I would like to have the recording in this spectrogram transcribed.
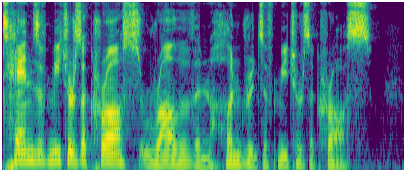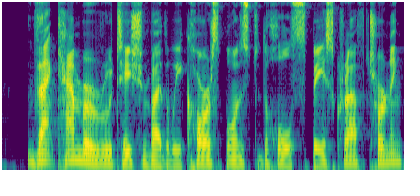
tens of meters across rather than hundreds of meters across. That camera rotation, by the way, corresponds to the whole spacecraft turning,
